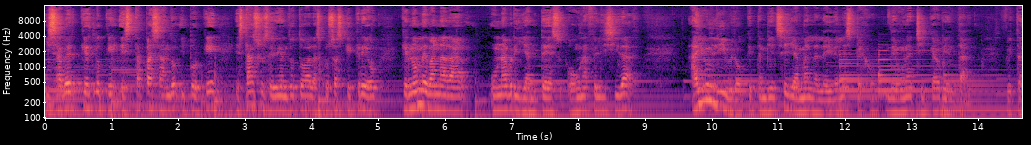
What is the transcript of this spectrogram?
y saber qué es lo que está pasando y por qué están sucediendo todas las cosas que creo que no me van a dar una brillantez o una felicidad. Hay un libro que también se llama La ley del espejo de una chica oriental. Ahorita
